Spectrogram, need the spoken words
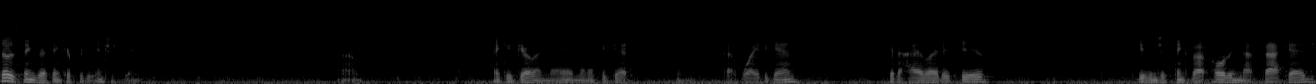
those things I think are pretty interesting. Um, I could go in there and then I could get, you know, that white again, get a highlighter too. Could even just think about holding that back edge.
